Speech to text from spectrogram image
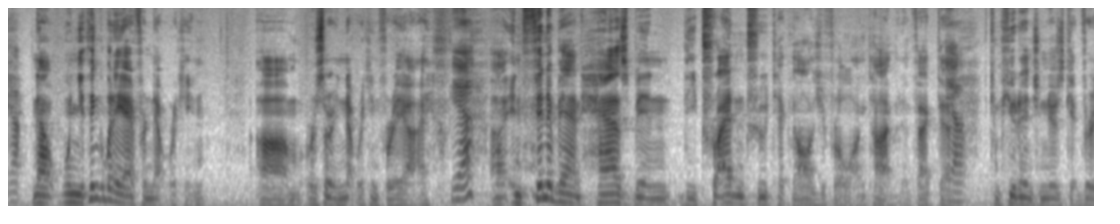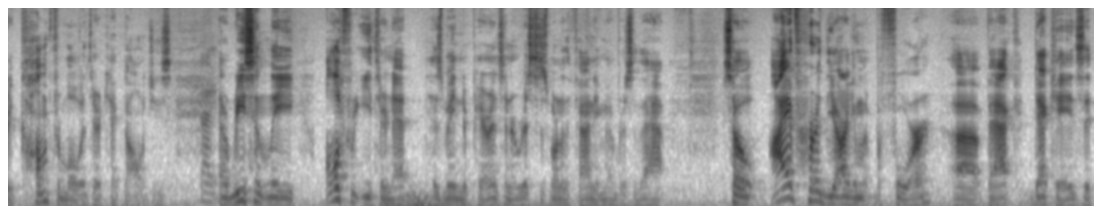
Yeah. Now, when you think about AI for networking, um, or sorry, networking for AI, Yeah. uh, InfiniBand has been the tried and true technology for a long time. And in fact, uh, Yeah. computer engineers get very comfortable with their technologies. Right. Now, recently, Ultra Ethernet has made an appearance, and Arista is one of the founding members of that. So I've heard the argument before, uh, back decades, that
